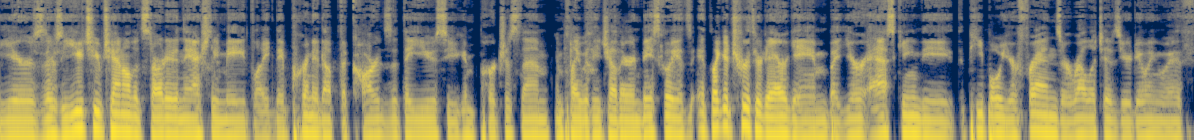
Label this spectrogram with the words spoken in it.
years. There's a YouTube channel that started and they actually made like they printed up the cards that they use so you can purchase them and play with each other. And basically it's it's like a truth or dare game, but you're asking the the people, your friends or relatives you're doing with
